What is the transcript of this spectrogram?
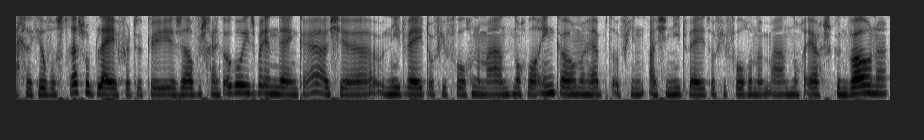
eigenlijk heel veel stress oplevert. Daar kun je jezelf waarschijnlijk ook wel iets bij indenken. Hè? Als je niet weet of je volgende maand nog wel inkomen hebt, of je, als je niet weet of je volgende maand nog ergens kunt wonen,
